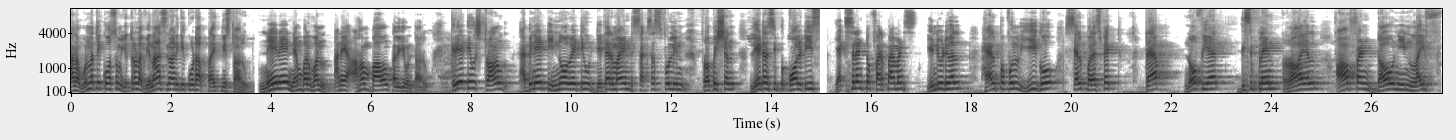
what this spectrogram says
తన ఉన్నతి కోసం ఇతరుల వినాశనానికి కూడా ప్రయత్నిస్తారు. నేనే నెంబర్ వన్ అనే అహంభావం కలిగి ఉంటారు. Creative strong Abinate, innovative, determined, successful in profession, leadership qualities, excellent performance, individual, helpful, ego, self-respect, trap, no fear, discipline, royal, off and down in life,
